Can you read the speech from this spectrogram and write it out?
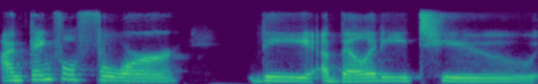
I'm thankful for the ability to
